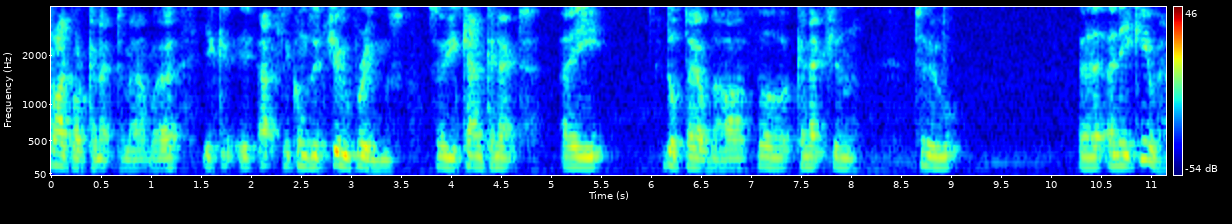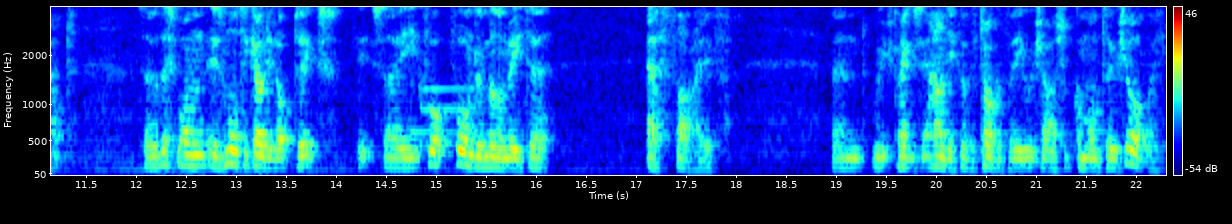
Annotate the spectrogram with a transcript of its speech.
tripod connector mount there, you can, it actually comes with tube rings so you can connect a dovetail bar for connection to uh, an EQ mount. So this one is multi-coated optics, it's a 400mm f5 and which makes it handy for photography which I shall come on to shortly.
